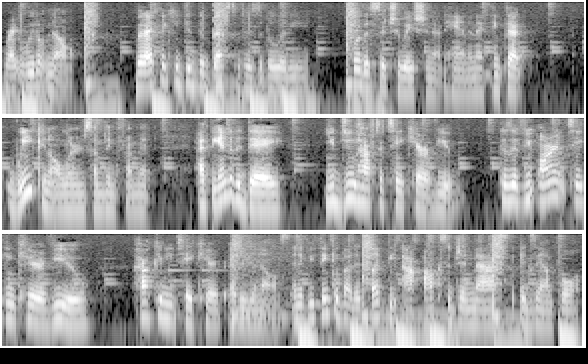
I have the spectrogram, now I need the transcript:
right? We don't know. But I think he did the best of his ability for the situation at hand. And I think that we can all learn something from it. At the end of the day, you do have to take care of you. Because if you aren't taking care of you, how can you take care of everyone else? And if you think about it, it's like the oxygen mask example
